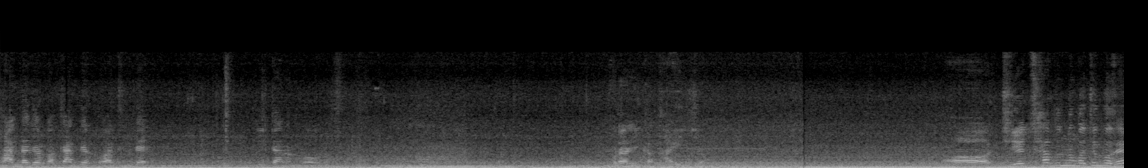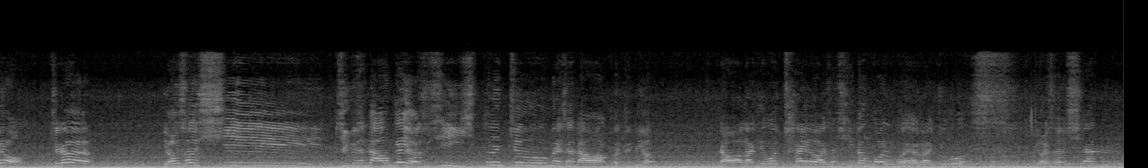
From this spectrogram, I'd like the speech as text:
반나절밖에 안 될 것 같은데 일단은 뭐 불하니까 가야죠. 아, 뒤에 차 붙는 것 좀 보세요. 제가 6시, 집에서 나온 게 6시 20분쯤에서 나왔거든요. 나와가지고 차에 와서 시동 걸고 해가지고 6시 한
